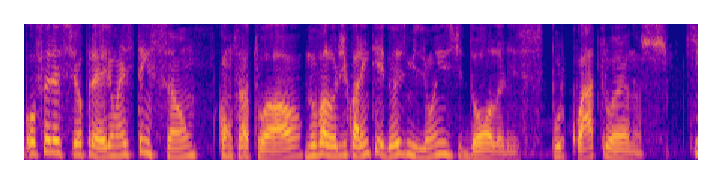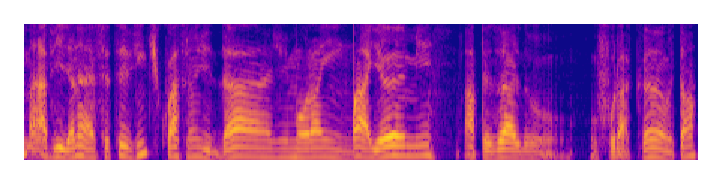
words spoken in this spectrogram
ofereceu para ele uma extensão contratual no valor de 42 milhões de dólares por quatro anos. Que maravilha, né? Você ter 24 anos de idade, morar em Miami, apesar do furacão e tal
